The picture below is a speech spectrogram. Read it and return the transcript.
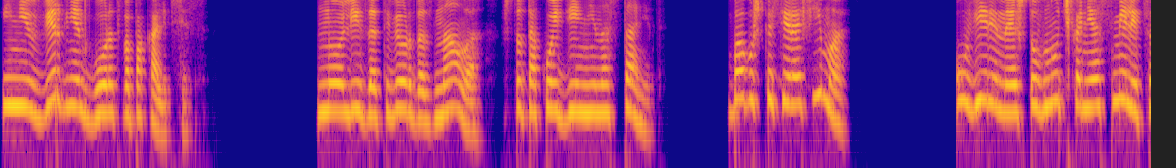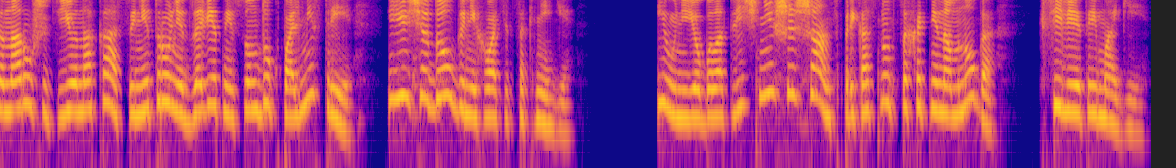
и не ввергнет город в апокалипсис. Но Лиза твердо знала, что такой день не настанет. Бабушка Серафима, уверенная, что внучка не осмелится нарушить ее наказ и не тронет заветный сундук пальмистрии, еще долго не хватится книги. И у нее был отличнейший шанс прикоснуться хоть ненамного к силе этой магии.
